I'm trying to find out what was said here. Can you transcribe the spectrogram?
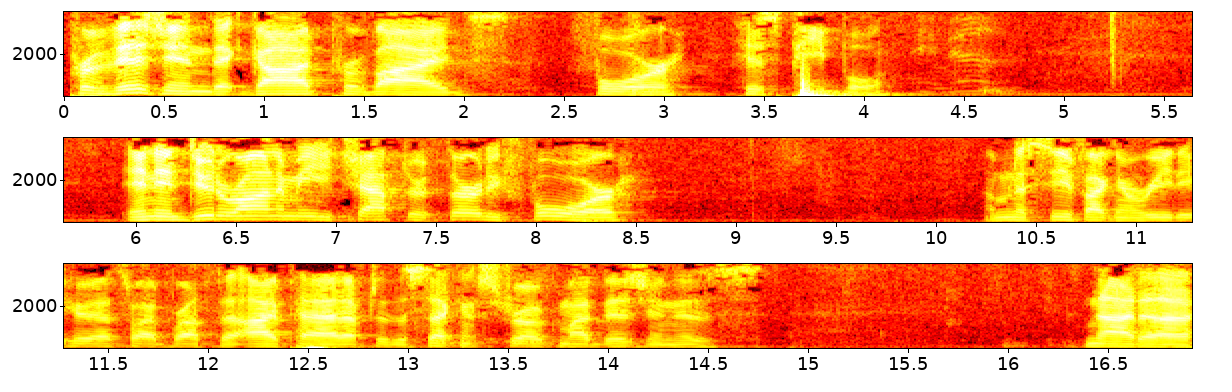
provision that God provides for his people. And in Deuteronomy chapter 34, I'm going to see if I can read it here. That's why I brought the iPad. After the second stroke, my vision is, is not uh,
